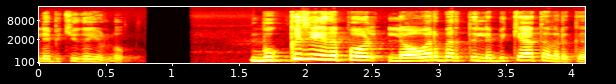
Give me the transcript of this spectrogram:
ലഭിക്കുകയുള്ളൂ. ബുക്ക് ചെയ്തപ്പോൾ ലോവർ ബർത്ത് ലഭിക്കാത്തവർക്ക്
